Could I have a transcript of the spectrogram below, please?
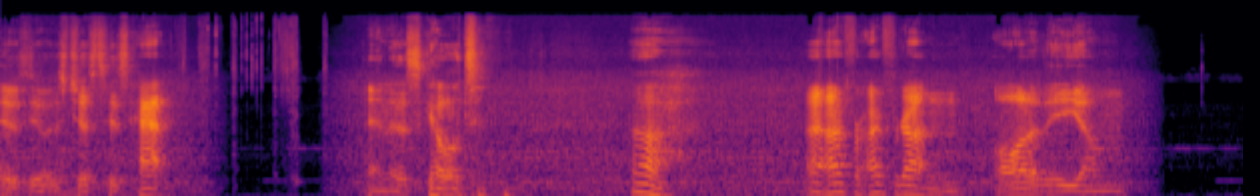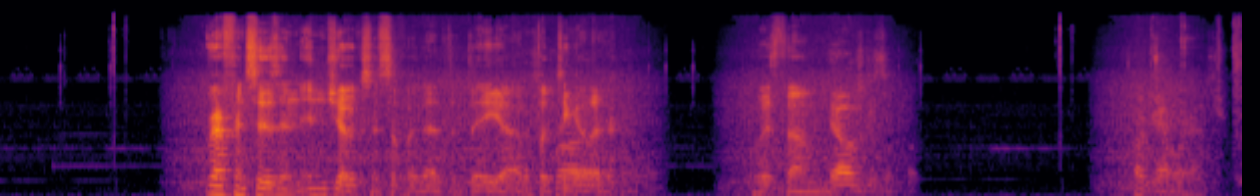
it, it was just his hat and a skeleton. Ah, I, I've, I've forgotten a lot of the um, references and in jokes and stuff like that that they uh, put probably- together with um. Yeah, I was gonna say. Gambler hats.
